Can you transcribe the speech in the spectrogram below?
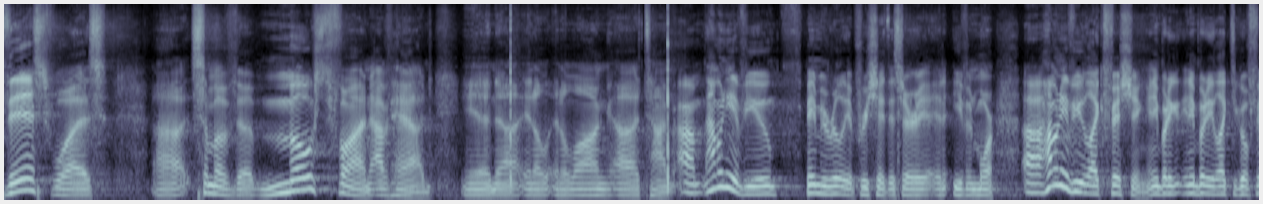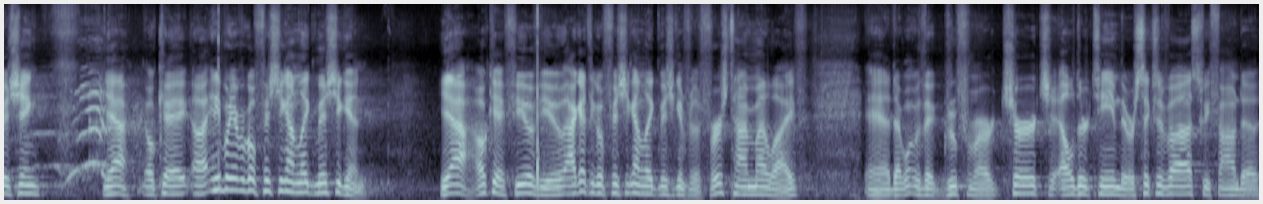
this was uh, some of the most fun I've had in, uh, in, a, in, a, long uh, time. Um, how many of you made me really appreciate this area even more? Uh, how many of you like fishing? Anybody, anybody like to go fishing? Yeah, okay. Uh, anybody ever go fishing on Lake Michigan? Yeah, okay, a few of you. I got to go fishing on Lake Michigan for the first time in my life. And I went with a group from our church, elder team. There were six of us. We found a,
